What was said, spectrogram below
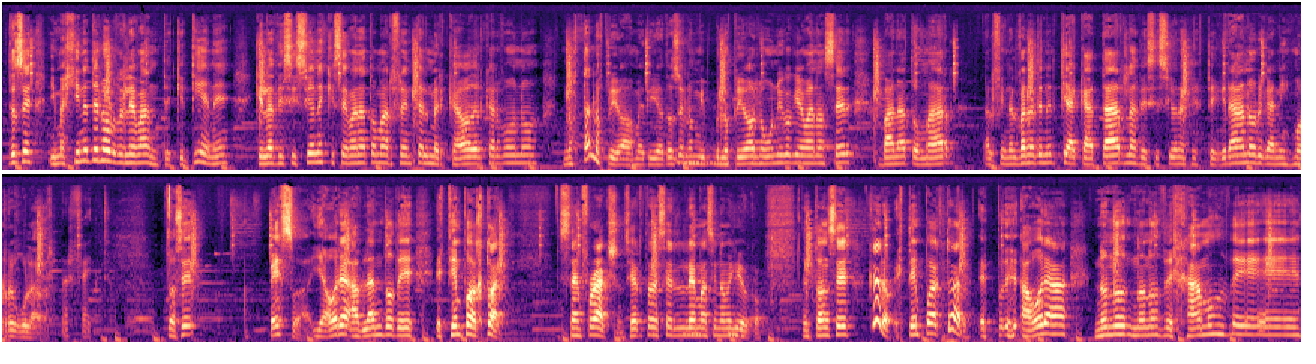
Entonces, imagínate lo relevante que tiene que las decisiones que se van a tomar frente al mercado del carbono no están los privados metidos. Entonces los, privados lo único que van a hacer van a tomar, al final van a tener que acatar las decisiones de este gran organismo regulador. Perfecto. Entonces, peso. Y ahora hablando de, es tiempo de actuar. It's time for action, ¿cierto? Es el lema, si no me equivoco. Entonces, claro, es tiempo de actuar. ahora no, no, no nos dejamos de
